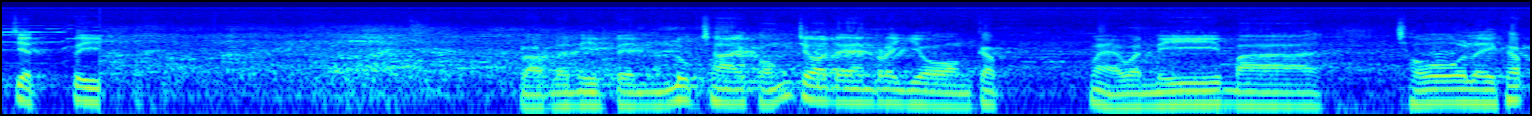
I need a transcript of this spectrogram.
17 ปี ครับและนี่เป็นลูกชายของจอร์แดนระยองครับแหมวันนี้มาโชว์เลยครับ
